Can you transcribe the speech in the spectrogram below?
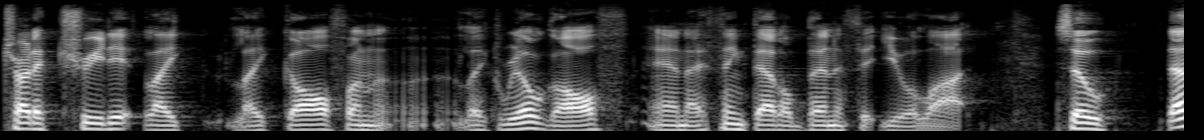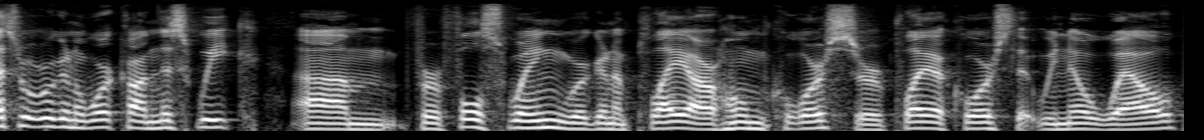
try to treat it like like golf on like real golf, and I think that'll benefit you a lot. So that's what we're going to work on this week. Um, for full swing, we're going to play our home course or play a course that we know well,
